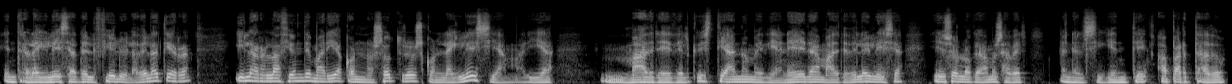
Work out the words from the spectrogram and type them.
entre la Iglesia del cielo y la de la tierra, y la relación de María con nosotros, con la Iglesia. María, madre del cristiano, medianera, madre de la Iglesia, y eso es lo que vamos a ver en el siguiente apartado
